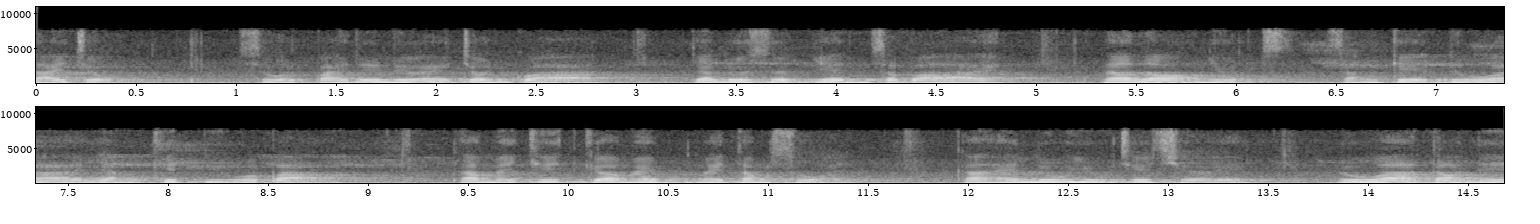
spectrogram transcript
ลายๆจบ สวดไปเรื่อยๆ จนกว่า จะรู้สึกเย็นสบาย แล้วลองหยุดสังเกตดูว่ายังคิดอยู่หรือเปล่า ถ้าไม่คิดก็ไม่ไม่ต้องสวดก็ให้รู้อยู่เฉยๆ รู้ว่าตอนนี้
